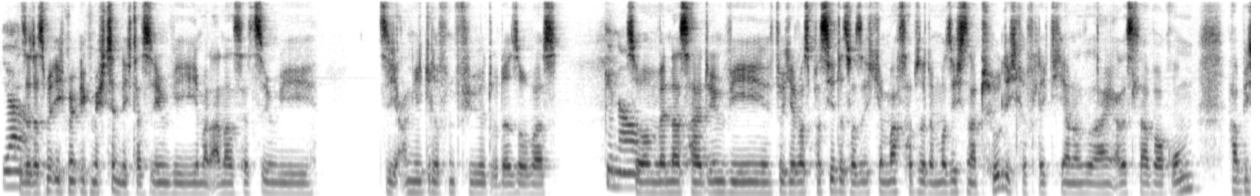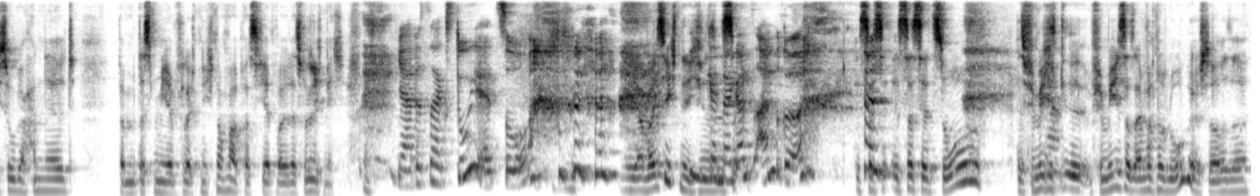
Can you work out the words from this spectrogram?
ja. Also das, ich, ich möchte nicht, dass irgendwie jemand anderes jetzt irgendwie sich angegriffen fühlt oder sowas. Genau. So, und wenn das halt irgendwie durch etwas passiert ist, was ich gemacht habe, so, dann muss ich es natürlich reflektieren und sagen, alles klar, warum habe ich so gehandelt? damit das mir vielleicht nicht nochmal passiert, weil das will ich nicht. Ja, das sagst du jetzt so. Ja, weiß ich nicht. Ich kenne da ganz andere. Ist das, ist das jetzt so? Also für, mich ja. ist, äh, für mich ist das einfach nur logisch. Also.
